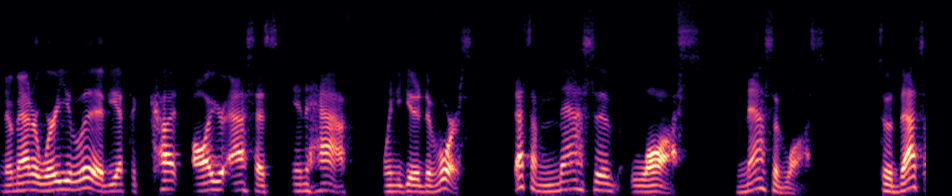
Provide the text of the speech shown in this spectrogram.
no matter where you live, you have to cut all your assets in half when you get a divorce. That's a massive loss, massive loss. So that's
